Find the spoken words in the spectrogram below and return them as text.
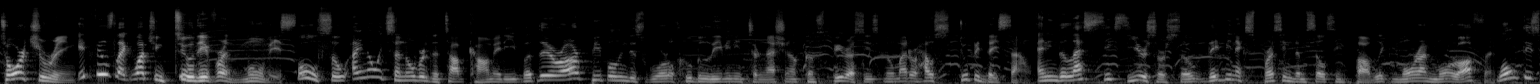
torturing. It feels like watching two different movies. Also, I know it's an over-the-top comedy, but there are people in this world who believe in international conspiracies no matter how stupid they sound. And in the last six years or so, they've been expressing themselves in public more and more often. Won't this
